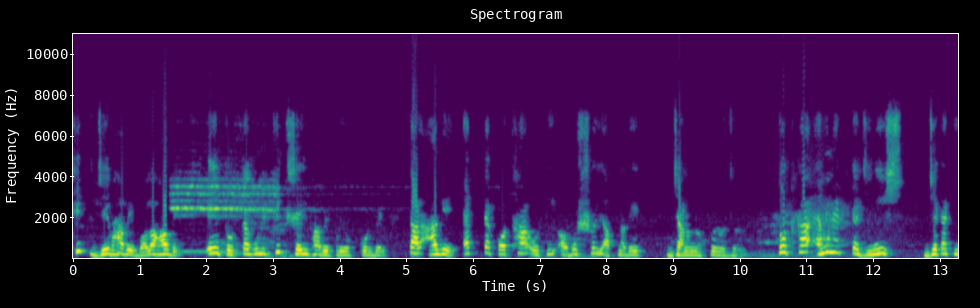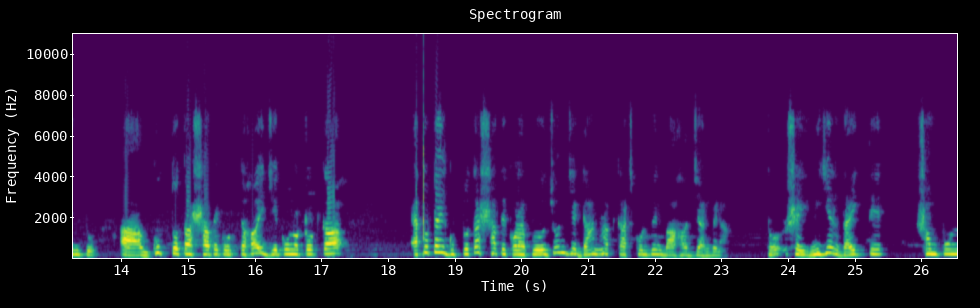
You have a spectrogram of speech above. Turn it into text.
ঠিক যেভাবে বলা হবে, এই টোটকাগুলি ঠিক সেইভাবে প্রয়োগ করবেন। তার আগে একটা কথা অতি অবশ্যই আপনাদের জানানো প্রয়োজন। টোটকা এমন একটা জিনিস যেটা কিন্তু গুপ্ততার সাথে করতে হয়। যে কোনো টোটকা এতটাই গুপ্ততার সাথে করা প্রয়োজন যে ডান হাত কাজ করবেন, বা হাত জানবে না। তো সেই নিজের দায়িত্বে সম্পূর্ণ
